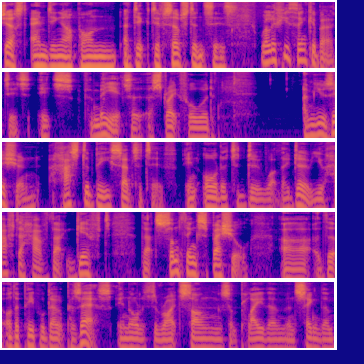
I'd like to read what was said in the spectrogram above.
just ending up on addictive substances. Well, if you think about it, it's for me, it's a, a straightforward. A musician has to be sensitive in order to do what they do. You have to have that gift, that something special uh, that other people don't possess in order to write songs and play them and sing them.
